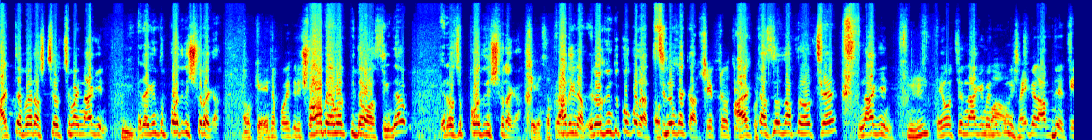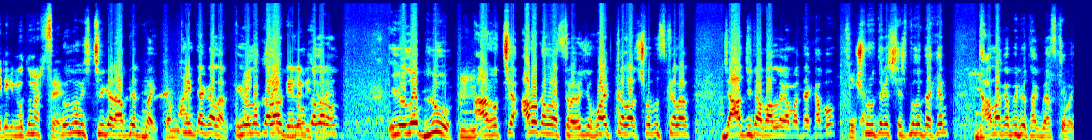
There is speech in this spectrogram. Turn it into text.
আরেকটা ব্যাট আসছে হচ্ছে ভাই নাগিন। এটা কিন্তু পঁয়ত্রিশশো টাকা। ওকে এটা পঁয়ত্রিশ সব আমার পিতাও আছে না এটা হচ্ছে পঁয়ত্রিশশো টাকা। ঠিক আছে। প্লাটিনাম এটাও কিন্তু কোকোনাট শ্রীলঙ্কা কার। আরেকটা আছে আপনার হচ্ছে নাগিন। এ হচ্ছে নাগিন ভাই, নতুন স্টিকার আপডেট এটা কি নতুন আসছে? নতুন স্টিকার আপডেট ভাই। তিনটা colour yellow colour blue colour? Yellow blue আর হচ্ছে আরও কালার আসতে ভাই। ওই যে হোয়াইট কালার সবুজ কালার যা যেটা ভালো লাগে আমরা দেখাবো। শুরু থেকে শেষ পর্যন্ত দেখেন ধামাকা ভিডিও থাকবে আজকে ভাই।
